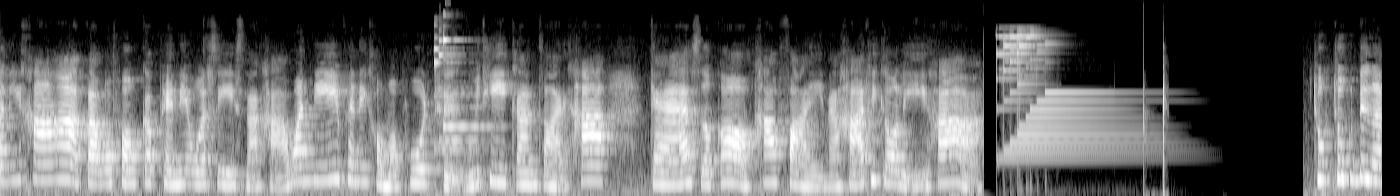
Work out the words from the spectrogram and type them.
วัสดีค่ะ กลับมาพบกับ Penny Overseas นะคะ วันนี้ Penny ขอมาพูดถึงวิธีการจ่ายค่าแก๊สแล้วก็ค่าไฟนะคะที่เกาหลีค่ะ ทุกๆเดือน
